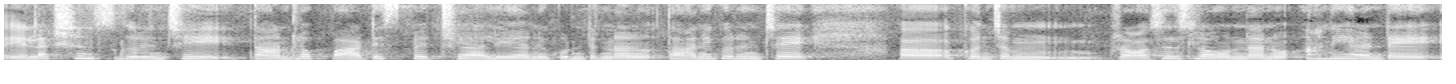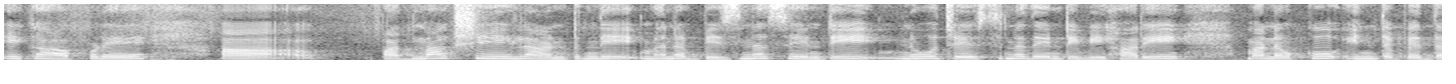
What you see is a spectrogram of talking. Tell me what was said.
ఎలక్షన్స్ గురించి దాంట్లో పార్టిసిపేట్ చేయాలి అనుకుంటున్నాను. దాని గురించే కొంచెం ప్రాసెస్లో ఉన్నాను. అని అంటే ఇక అప్పుడే పద్మాక్షి ఇలా అంటుంది మన బిజినెస్ ఏంటి? నువ్వు చేస్తున్నది ఏంటి విహారీ? మనకు ఇంత పెద్ద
